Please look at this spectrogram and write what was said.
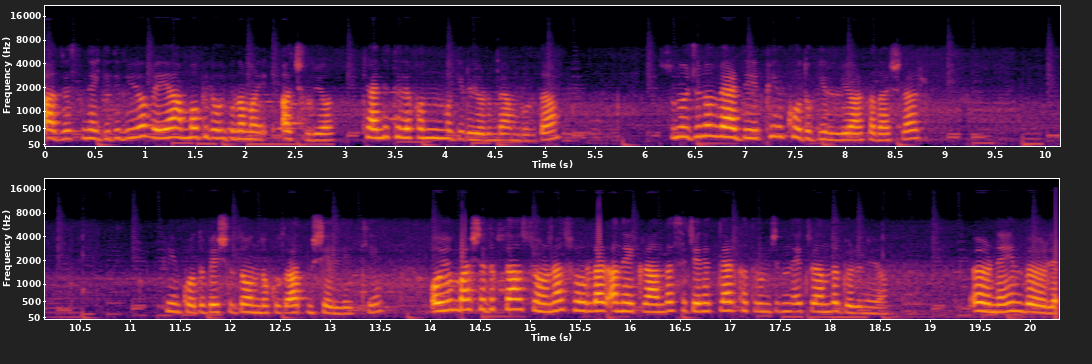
Adresine gidiliyor veya mobil uygulama açılıyor. Kendi telefonumu giriyorum ben burada. Sunucunun verdiği pin kodu giriliyor arkadaşlar. Pin kodu 519-6052. Oyun başladıktan sonra sorular ana ekranda, seçenekler katılımcının ekranında görünüyor. Örneğin böyle.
